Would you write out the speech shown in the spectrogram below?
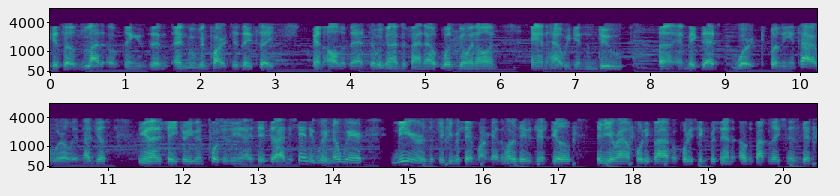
it's a lot of things and, and moving parts, as they say, and all of that. So we're going to have to find out what's going on and how we can do uh, and make that work for the entire world and not just the United States or even portions of the United States. Because I understand that we're nowhere near the 50% mark. I want to say that there's still maybe around 45 or 46% of the population has been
